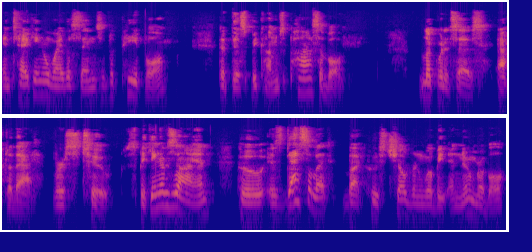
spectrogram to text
in taking away the sins of the people that this becomes possible. Look what it says after that, verse 2. Speaking of Zion, who is desolate, but whose children will be innumerable,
